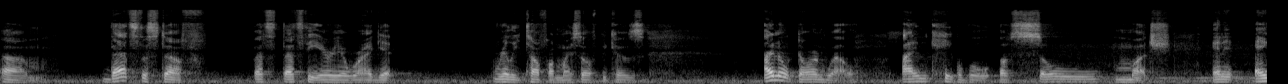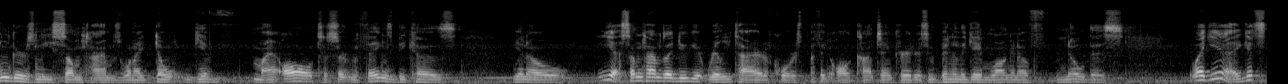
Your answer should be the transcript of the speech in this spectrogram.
um, that's the stuff. That's that's the area where I get really tough on myself because I know darn well I'm capable of so much, and it angers me sometimes when I don't give my all to certain things because, you know, yeah, sometimes I do get really tired, of course. I think all content creators who've been in the game long enough know this. Like, yeah, it gets,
